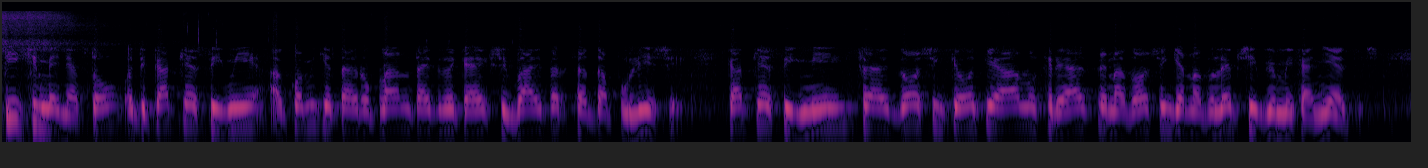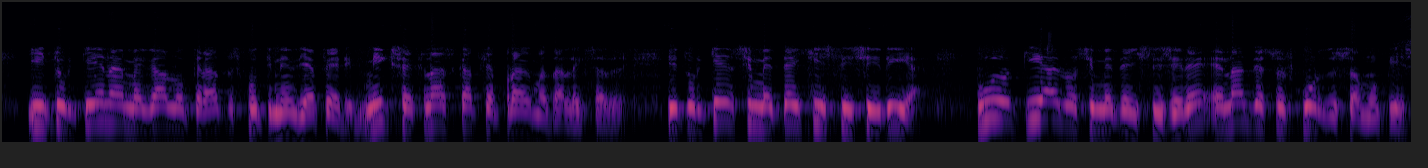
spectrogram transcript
τι σημαίνει αυτό, ότι κάποια στιγμή ακόμη και τα αεροπλάνα, τα F-16 Viper θα τα πουλήσει. Κάποια στιγμή θα δώσει και ό,τι άλλο χρειάζεται να δώσει για να δουλέψει η βιομηχανία της. Η Τουρκία είναι ένα μεγάλο κράτος που την ενδιαφέρει. Μην ξεχνάς κάποια πράγματα, Αλέξανδρε. Η Τουρκία συμμετέχει στη Συρία. Πού, τι άλλο συμμετέχεις στη Συρία ενάντια στους Κούρδους θα μου πεις.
